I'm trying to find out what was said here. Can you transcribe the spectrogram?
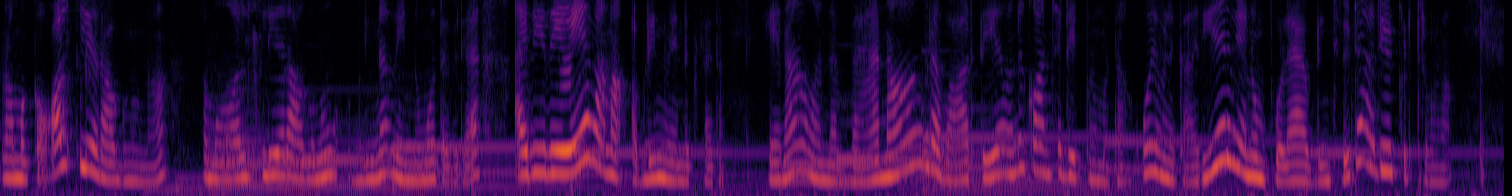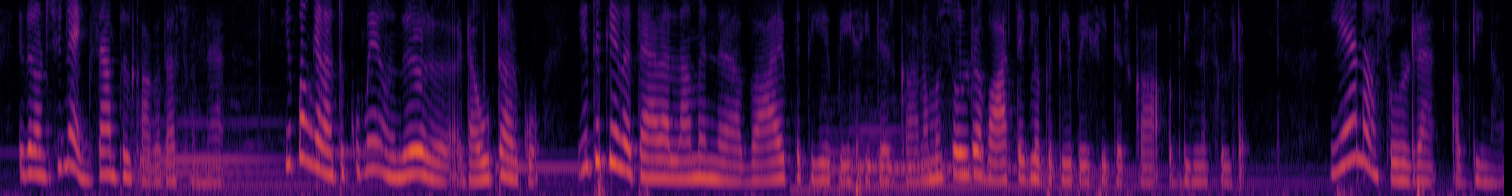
நமக்கு ஆல் கிளியர் ஆகணும்னா நம்ம ஆல் கிளியர் ஆகணும் அப்படின்னு தான் வேணுமோ தவிர அரியரே வேணாம் அப்படின்னு வேண்டக்கூடாது ஏன்னா அவன் அந்த வேணாங்கிற வார்த்தையை வந்து கான்சென்ட்ரேட் பண்ண மாட்டான். ஓ இவனுக்கு அரியர் வேணும் போல அப்படின்னு சொல்லிட்டு அரியர் கொடுத்துருவானா இதோட சின்ன எக்ஸாம்பிளுக்காக தான் சொன்னேன். இப்போ அங்கே எல்லாத்துக்குமே வந்து ஒரு டவுட்டாக இருக்கும். எதுக்கு இவ தேவையில்லாமல் இந்த வாயை பற்றியே பேசிகிட்டு இருக்கா? நம்ம சொல்கிற வார்த்தைகளை பற்றியே பேசிகிட்டு இருக்கா? அப்படின்னு சொல்லிட்டு ஏன் நான் சொல்கிறேன் அப்படின்னா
